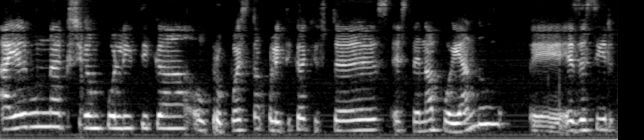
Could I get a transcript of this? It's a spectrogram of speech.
¿hay alguna acción política o propuesta política que ustedes estén apoyando? Eh, es decir,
